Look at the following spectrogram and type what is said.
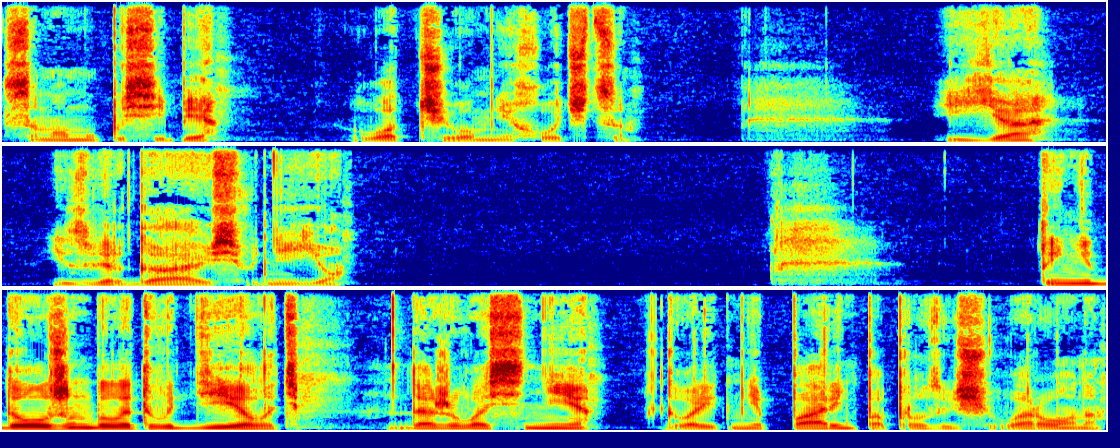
Самому по себе. Вот чего мне хочется. И я извергаюсь в нее. Ты не должен был этого делать даже во сне, говорит мне парень по прозвищу Ворона.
